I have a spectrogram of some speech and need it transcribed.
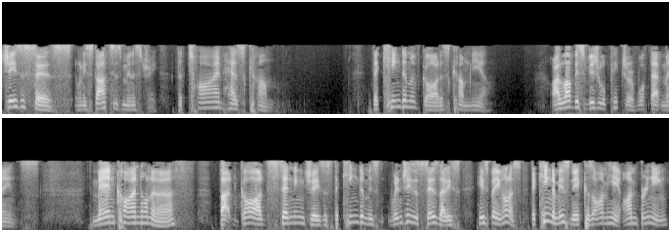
Jesus says when he starts his ministry, the time has come. The kingdom of God has come near. I love this visual picture of what that means. Mankind on earth, but God sending Jesus. The kingdom is, when Jesus says that, he's, he's being honest. The kingdom is near because I'm here. I'm bringing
